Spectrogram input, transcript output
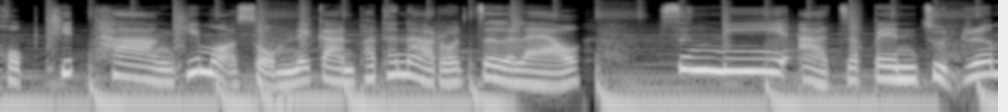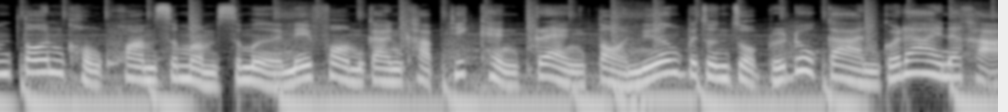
พบทิศทางที่เหมาะสมในการพัฒนารถเจอแล้ว ซึ่งนี่อาจจะเป็นจุดเริ่มต้นของความสม่ำเสมอในฟอร์มการขับที่แข็งแกร่งต่อเนื่องไปจนจบฤดูกาลก็ได้นะคะ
